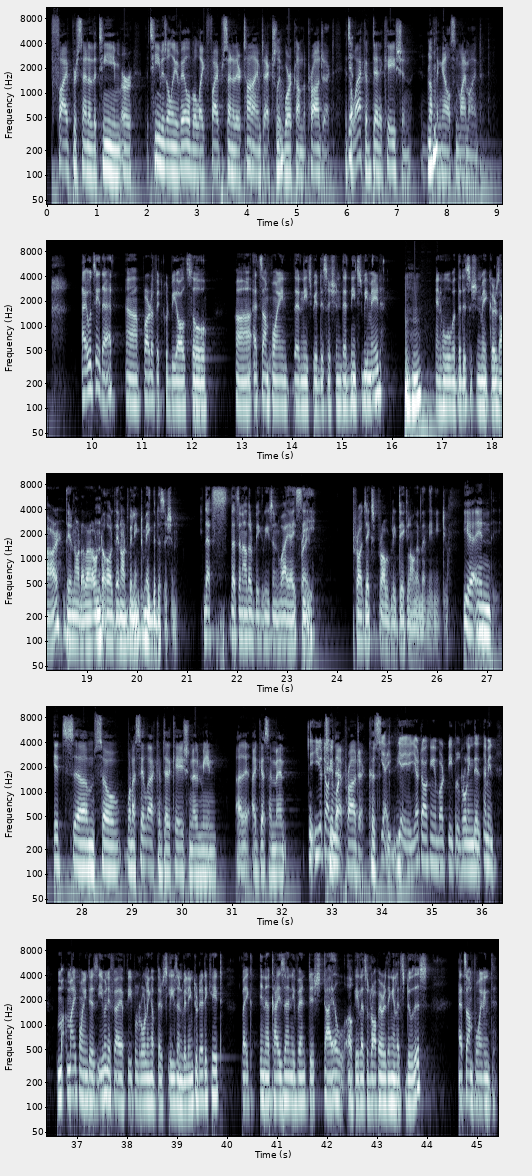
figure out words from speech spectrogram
5% of the team or the team is only available like 5% of their time to actually mm-hmm. work on the project. It's yep. a lack of dedication mm-hmm. nothing mm-hmm. else in my mind. I would say that uh, part of it could be also uh, at some point there needs to be a decision that needs to be made. Mm-hmm. And whoever the decision makers are, they're not around or they're not willing to make the decision. That's that's another big reason why I see right. projects probably take longer than they need to. Yeah, and it's um, so when I say lack of dedication, I mean I, I guess I meant you're talking about that project because yeah, yeah, yeah, you're talking about people rolling their. I mean, my, my point is even if I have people rolling up their sleeves and willing to dedicate, like in a Kaizen eventish style, okay, let's drop everything and let's do this. At some point,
